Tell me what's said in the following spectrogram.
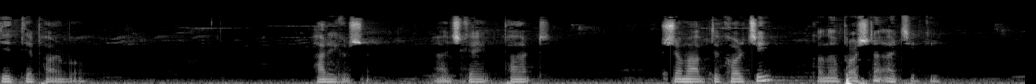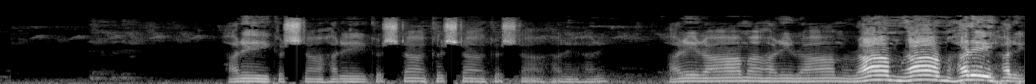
দিতে পারব। হরে কৃষ্ণ। আজকে পাঠ সমাপ্ত করছি। কোন প্রশ্ন আছে কি? হরে কৃষ্ণ হরে কৃষ্ণ কৃষ্ণ কৃষ্ণ, হরে হরে। হরে রাম হরে রাম রাম রাম হরে হরে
